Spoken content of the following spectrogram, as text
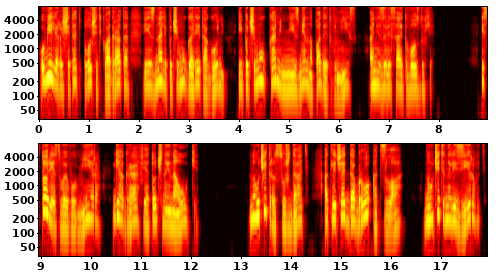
умели рассчитать площадь квадрата и знали, почему горит огонь и почему камень неизменно падает вниз, а не зависает в воздухе. История своего мира, география, точные науки. Научить рассуждать, отличать добро от зла, научить анализировать.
